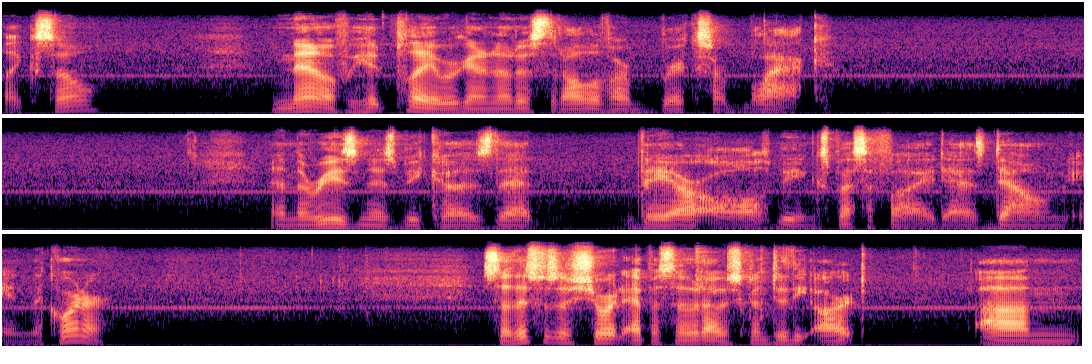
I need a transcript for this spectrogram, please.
like so. Now if we hit play we're going to notice that all of our bricks are black. And the reason is because that they are all being specified as down in the corner. So this was a short episode. I was going to do the art. Um,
